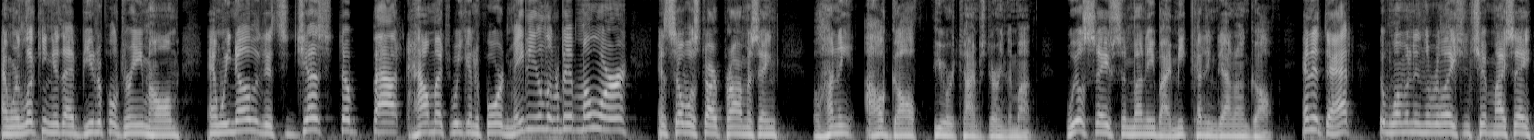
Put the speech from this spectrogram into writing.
and we're looking at that beautiful dream home and we know that it's just about how much we can afford, maybe a little bit more. And so we'll start promising, well, honey, I'll golf fewer times during the month. We'll save some money by me cutting down on golf. And at that, the woman in the relationship might say,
